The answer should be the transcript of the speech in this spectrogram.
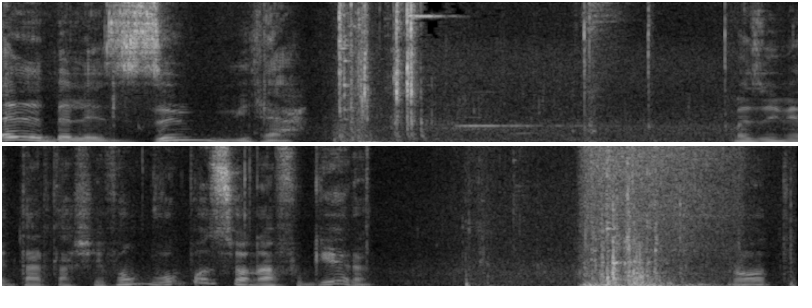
Oh, belezura. Mas o inventário tá cheio. Vamos, vamos posicionar a fogueira? Pronto.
